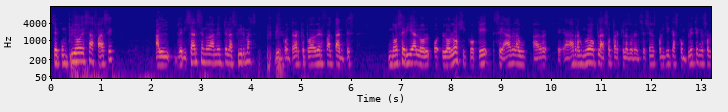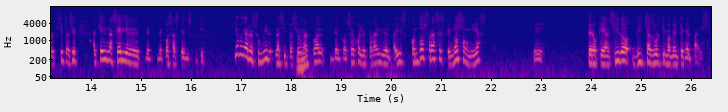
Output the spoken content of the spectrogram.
se cumplió esa fase, al revisarse nuevamente las firmas y encontrar que puede haber faltantes, no sería lo, lógico que se abra un, abra, un nuevo plazo para que las organizaciones políticas completen esos requisitos. Es decir, aquí hay una serie de cosas que discutir. Yo voy a resumir la situación actual del Consejo Electoral y del país con dos frases que no son mías, eh, pero que han sido dichas últimamente en el país.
